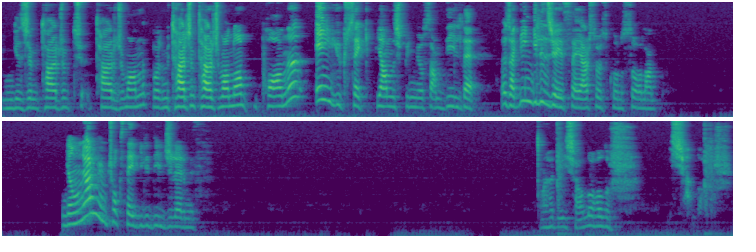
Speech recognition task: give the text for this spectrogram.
İngilizce mütercim tercümanlık, bu arada mütercim tercümanlığa puanı en yüksek yanlış bilmiyorsam dilde. Özellikle İngilizce ise eğer söz konusu olan. Yanılıyor muyum çok sevgili dilcilerimiz? Hadi inşallah olur. İnşallah olur.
